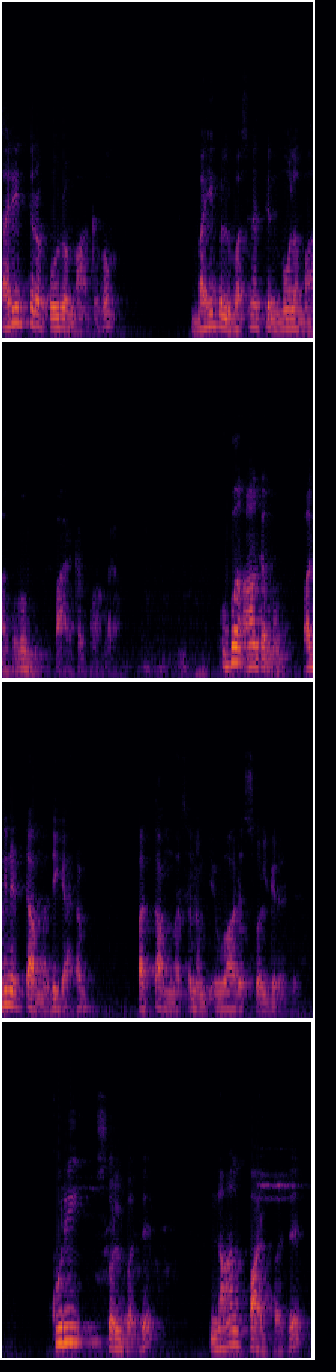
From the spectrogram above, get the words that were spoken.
சரித்திரபூர்வமாகவும் பைபிள் வசனத்தின் மூலமாகவும் பார்க்க போகிறோம். உப ஆகமம் பதினெட்டாம் அதிகாரம் பத்தாம் வசனம் இவ்வாறு சொல்கிறது. குறி சொல்வது நாள் பார்ப்பது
